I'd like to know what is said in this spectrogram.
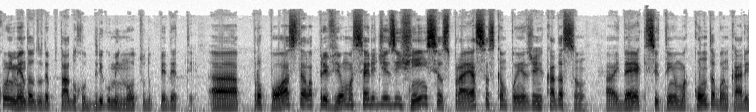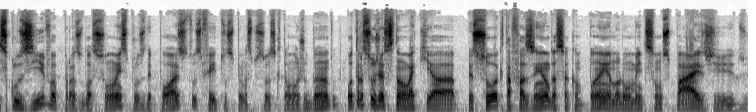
com emenda do deputado Rodrigo Minotto do PDT. A proposta ela prevê uma série de exigências para essas campanhas de arrecadação. A ideia é que se tenha uma conta bancária exclusiva para as doações, para os depósitos feitos pelas pessoas que estão ajudando. Outra sugestão é que a pessoa que está fazendo essa campanha, normalmente são os pais, de, de,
